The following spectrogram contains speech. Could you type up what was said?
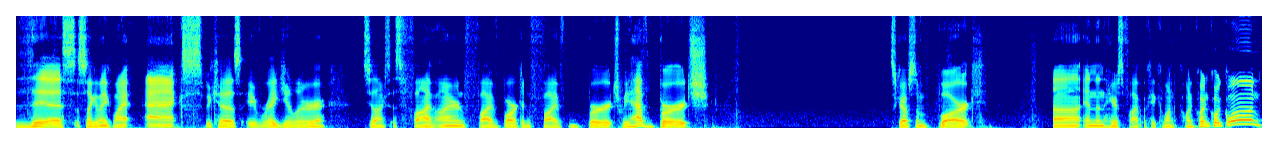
this so I can make my axe because a regular steel axe is five iron, five bark, and five birch. We have birch. Let's grab some bark. Uh, and then here's five. Okay, come on, come on, come on, come on, come on.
